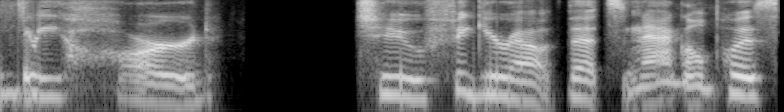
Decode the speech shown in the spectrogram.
very hard to figure out that Snagglepuss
